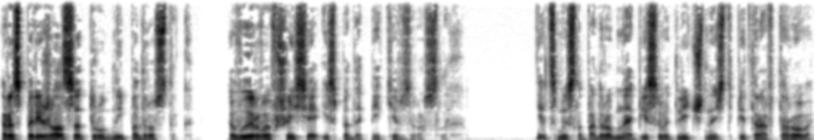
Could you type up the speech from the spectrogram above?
распоряжался трудный подросток, вырвавшийся из-под опеки взрослых. Нет смысла подробно описывать личность Петра II,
